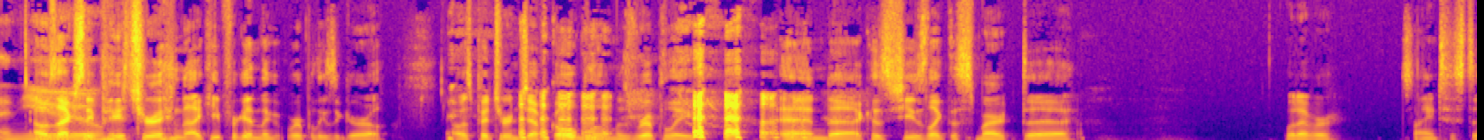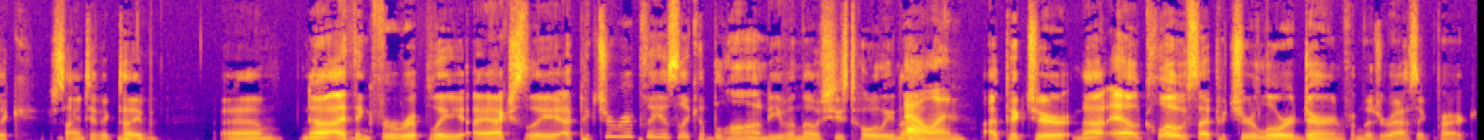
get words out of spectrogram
And you I was actually picturing. I keep forgetting that Ripley's a girl. I was picturing Jeff Goldblum as Ripley, and uh because she's like the smart, uh, whatever, scientific, scientific type. Um, no, I think for Ripley, I actually I picture Ripley as like a blonde, even though she's totally not. Ellen. I picture not Al close. I picture Laura Dern from the Jurassic Park.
